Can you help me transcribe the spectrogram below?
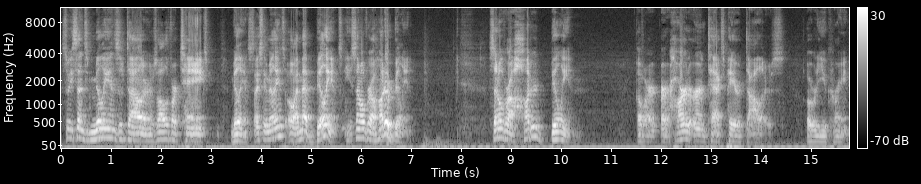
So he sends millions of dollars, all of our tanks, millions. Did I say millions? Oh, I meant billions. He sent over a hundred billion. Sent over a hundred billion of our, our hard earned taxpayer dollars over to Ukraine.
